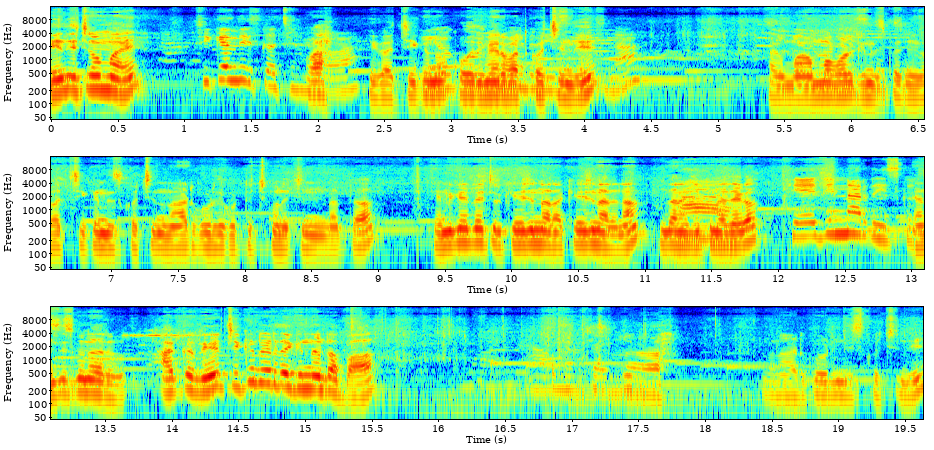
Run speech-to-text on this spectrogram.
ఏం తెచ్చినమ్మా? చికెన్ తీసుకొచ్చింది వా. ఇక చికెన్ కొత్తిమీర పట్టుకొచ్చింది? అది మా అమ్మ కూడా తీసుకొచ్చింది. ఇక చికెన్ తీసుకొచ్చింది నాటుకోడి కొట్టించుకొని వచ్చిందంట. ఎన్ని కేజీలు తెచ్చారు? కేజీన్నారా కేజీన్నారేనా? దాన్ని చెప్పింది అదేగా? ఎంత తీసుకున్నారు? అక్కడ రేట్ చికెన్ రేట్ తగ్గిందంట అబ్బా. నాటుకోడిని తీసుకొచ్చింది.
